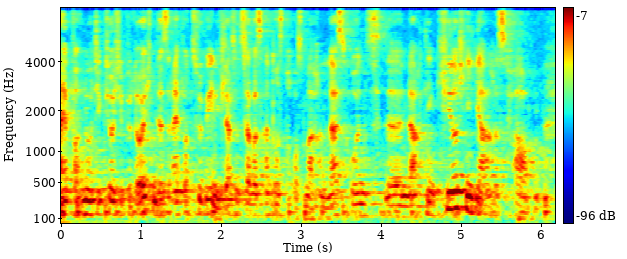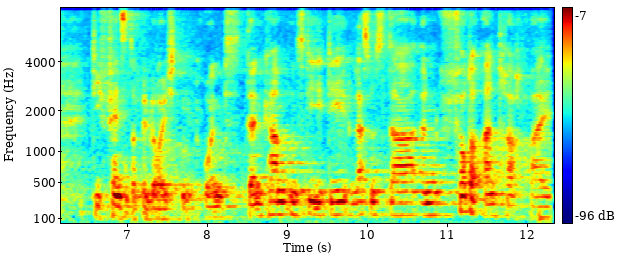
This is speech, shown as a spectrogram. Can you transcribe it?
einfach nur die Kirche beleuchten, das ist einfach zu wenig. Lass uns da was anderes draus machen. Lass uns äh, nach den Kirchenjahresfarben die Fenster beleuchten. Und dann kam uns die Idee, lass uns da einen Förderantrag bei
